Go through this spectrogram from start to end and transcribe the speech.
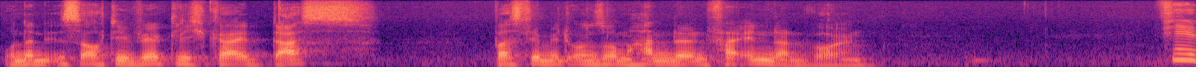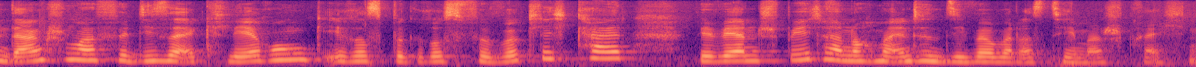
Und dann ist auch die Wirklichkeit das, was wir mit unserem Handeln verändern wollen. Vielen Dank schon mal für diese Erklärung Ihres Begriffs für Wirklichkeit. Wir werden später noch mal intensiver über das Thema sprechen.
